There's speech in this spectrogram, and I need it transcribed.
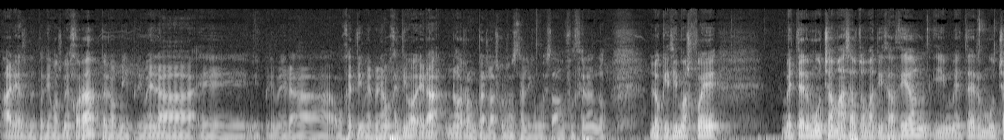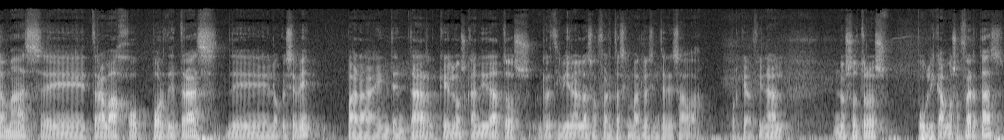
áreas donde podíamos mejorar, pero mi primera, eh, mi primera objetivo, mi primer objetivo era no romper las cosas tal y como estaban funcionando. Lo que hicimos fue meter mucha más automatización y meter mucha más eh, trabajo por detrás de lo que se ve para intentar que los candidatos recibieran las ofertas que más les interesaba. Porque al final nosotros publicamos ofertas,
